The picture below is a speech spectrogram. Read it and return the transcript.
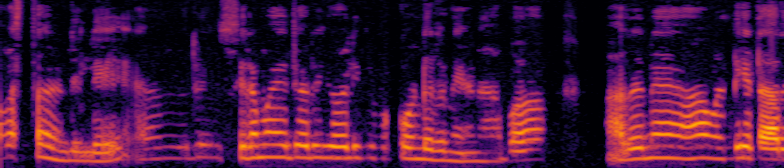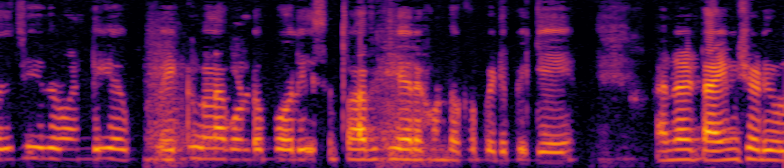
അവസ്ഥ ഉണ്ടല്ലേ ഒരു സ്ഥിരമായിട്ട് ഒരു ജോലിക്ക് പോയിക്കൊണ്ടിരുന്നതാണ്. അപ്പൊ അതിനെ ആ വണ്ടിയെ ടാർഗറ്റ് ചെയ്ത് വണ്ടിയെ വെഹിക്കിളിനെ കൊണ്ട് പോലീസ് ട്രാഫിക്കുകാരെ കൊണ്ടൊക്കെ പിടിപ്പിക്കുകയും അതിന്റെ ടൈം ഷെഡ്യൂൾ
